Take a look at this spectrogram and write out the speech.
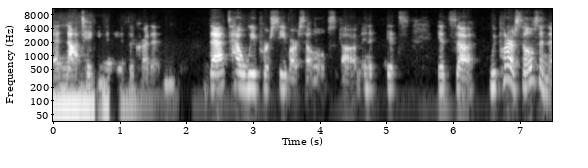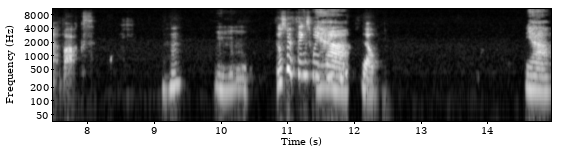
and not taking any of the credit. That's how we perceive ourselves, um, and it, it's it's uh, we put ourselves in that box. Mm-hmm. Mm-hmm. Those are things we yeah. can do. So. Yeah.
